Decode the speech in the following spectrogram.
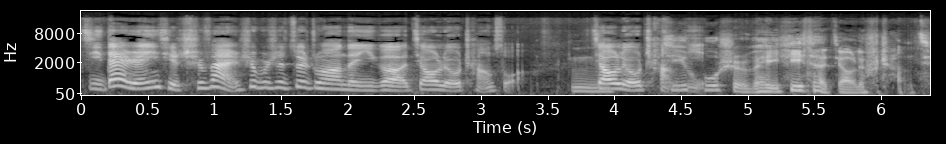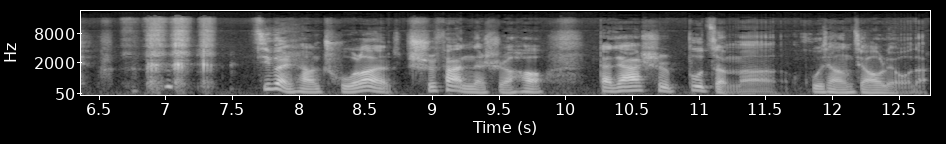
几代人一起吃饭，是不是最重要的一个交流场所？交流场几乎是唯一的交流场景。基本上除了吃饭的时候。大家是不怎么互相交流的，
